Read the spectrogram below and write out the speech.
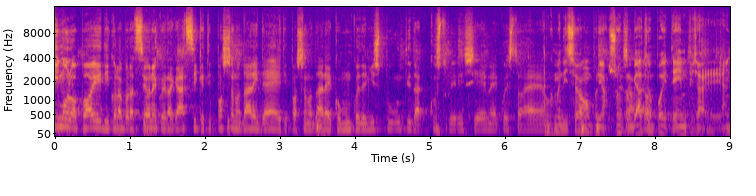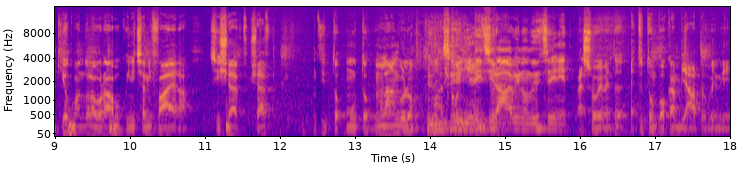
stimolo poi di collaborazione con i ragazzi che ti possono dare idee, ti possono dare comunque degli spunti da costruire insieme. Questo è un- Come dicevamo prima, sono Esatto. cambiati un po' i tempi. Cioè, anch'io quando lavoravo 15 anni fa era sì, chef, chef, zitto, muto, nell'angolo. non dico Ti- niente. Ti giravi, non dicevi niente. Adesso ovviamente è tutto un po' cambiato, quindi.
